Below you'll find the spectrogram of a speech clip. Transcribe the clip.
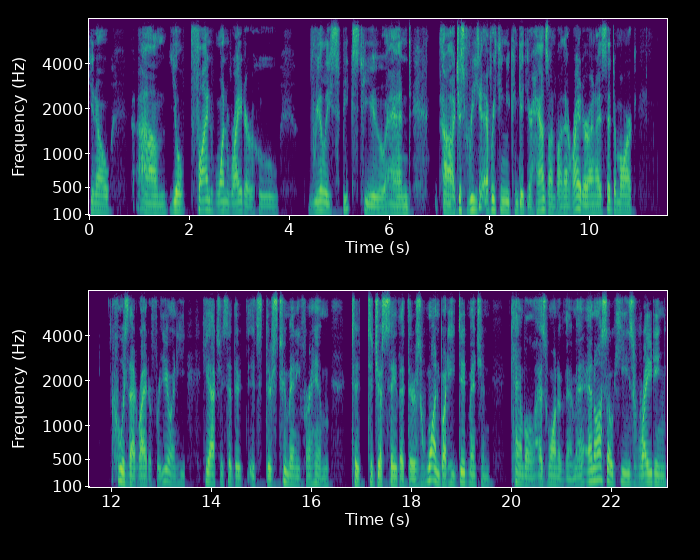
you know, um, you'll find one writer who really speaks to you and uh, just read everything you can get your hands on by that writer. And I said to Mark, who is that writer for you? And he, he actually said there, it's, there's too many for him to to just say that there's one, but he did mention Campbell as one of them, and also he's writing.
